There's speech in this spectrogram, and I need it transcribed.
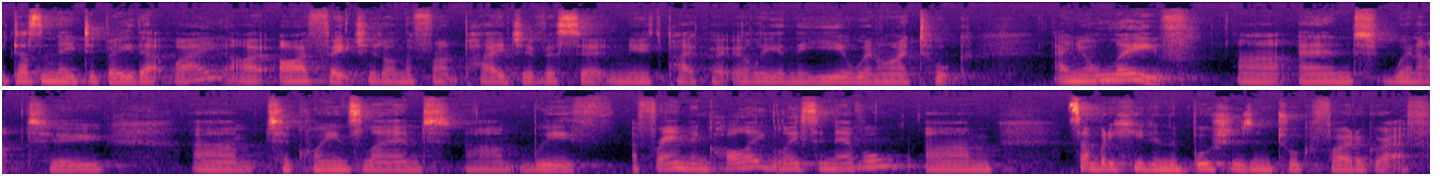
it doesn't need to be that way. I, I featured on the front page of a certain newspaper early in the year when I took annual leave uh, and went up to um, to Queensland um, with a friend and colleague, Lisa Neville. Um, somebody hid in the bushes and took a photograph.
